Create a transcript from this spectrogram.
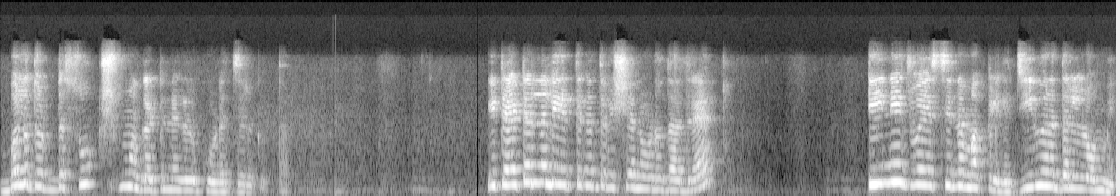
ಬಲು ದೊಡ್ಡ ಸೂಕ್ಷ್ಮ ಘಟನೆಗಳು ಕೂಡ ಜರುಗುತ್ತವೆ. ಈ ಟೈಟಲ್ನಲ್ಲಿ ಇರ್ತಕ್ಕಂಥ ವಿಷಯ ನೋಡೋದಾದ್ರೆ ಟೀನೇಜ್ ವಯಸ್ಸಿನ ಮಕ್ಕಳಿಗೆ ಜೀವನದಲ್ಲೊಮ್ಮೆ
